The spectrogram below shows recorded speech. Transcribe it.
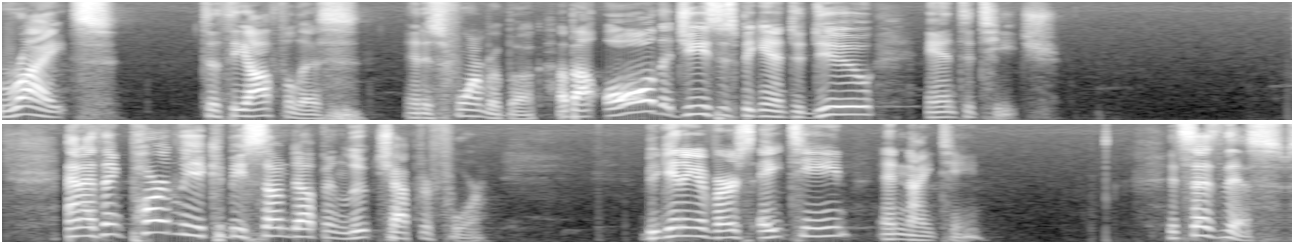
writes to Theophilus in his former book about all that Jesus began to do and to teach. And I think partly it could be summed up in Luke chapter 4, beginning in verse 18 and 19. It says this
